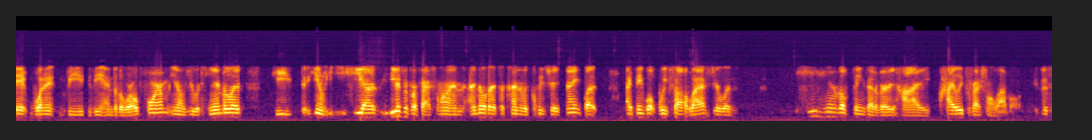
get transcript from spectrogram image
it wouldn't be the end of the world for him. You know, he would handle it. He, you know, he, he has he is a professional, and I know that's a kind of a cliche thing, but I think what we saw last year was he handled things at a very high, highly professional level. This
